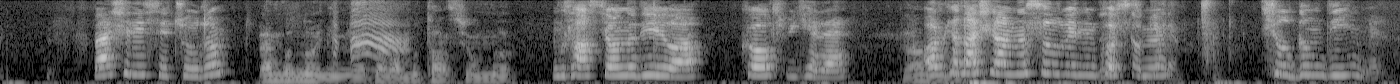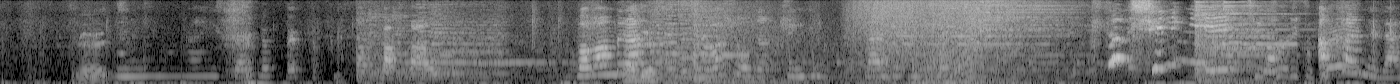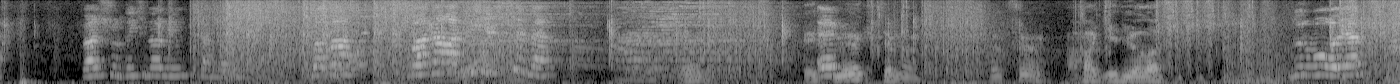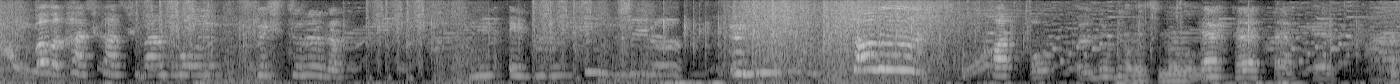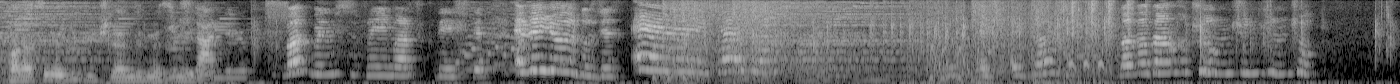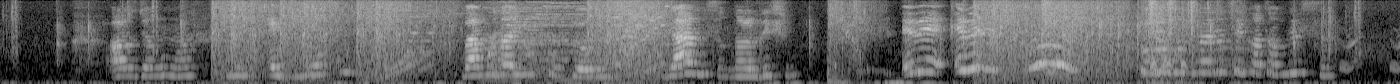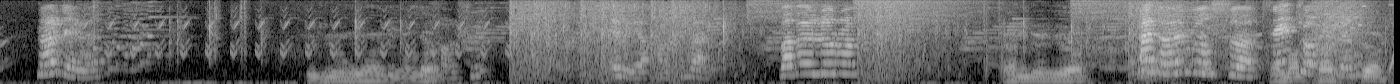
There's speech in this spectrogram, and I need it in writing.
Ben Şiri'yi seçiyorum. Ben bununla oynayayım ya. Babam mutasyonlu. Mutasyonlu değil o. Colt bir kere. Tamam. Arkadaşlar nasıl benim kostümüm? Çılgın değil mi? Evet. Babam biraz Hadi. yavaş olacak çünkü ben çok hızlıyım. Şeli mi? Akar neden? Ben şuradakini alayım sen de alayım. Baba bana ateş etsene. Ha? Etmiyor ki Sema. Baksana. Aha geliyorlar. Dur bu oya. Baba kaç kaç ben bu oyu sıkıştırırım. Salın. Kaç o öldürdük. Parasını alalım. He he he he. O parası mıydı güçlendirmesi miydi? Güçlendirim. Bak benim spreyim artık değişti. Eve'yi öldüreceğiz. Evet gel gel. Baba ben kaçıyorum çünkü çok az canım var. Ekliyorsun. Ben burada yük topluyorum. Gel misin kardeşim? Eve, eve. Bunları tek atabilirsin. Nerede eve? Ölüyorum galiba Eve lan. karşı. Eve karşı ben. Ölüyorum. Ben de ölüyor. Sen ölmüyorsun. Seni Tamam çok kaçtım. seviyorum.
